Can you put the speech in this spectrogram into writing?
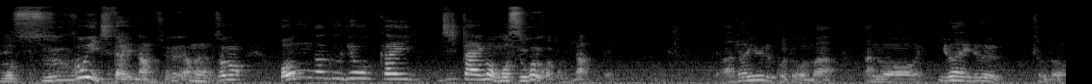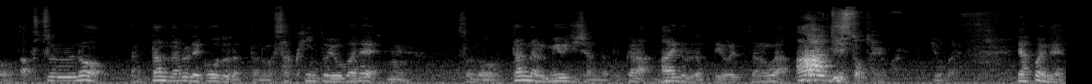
もうすごい時代なんですよねだから、うん。その音楽業界自体ももうすごいことになってる。あらゆることをまああのいわゆるそのあ普通の単なるレコードだったのが作品と呼ばれその単なるミュージシャンだとかアイドルだって言われてたのがアーティストと呼ばれる。呼ばれるやっぱりね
